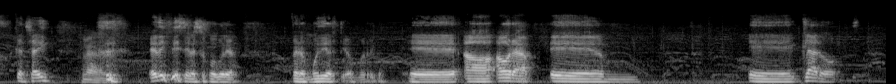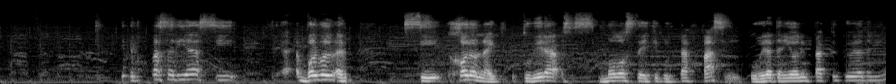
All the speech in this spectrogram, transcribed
¿cachai? Claro. Es difícil ese juego, creo, pero es muy divertido, es muy rico. Eh, ahora, eh, eh, claro, ¿qué pasaría si, vuelvo si Hollow Knight tuviera modos de dificultad fácil, hubiera tenido el impacto que hubiera tenido?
